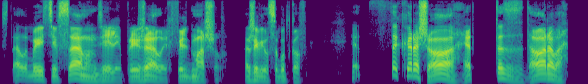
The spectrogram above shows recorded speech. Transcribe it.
«Стало быть, и в самом деле прижал их фельдмаршал», — оживился Будков. «Это хорошо, это здорово.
